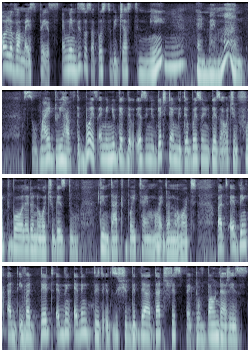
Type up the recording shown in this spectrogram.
all over my space. I mean, this was supposed to be just me Mhm. and my man. So why do we have the boys? I mean, you get the as in you get time with your boys when you guys are watching football. I don't know what you guys do during that boy time, or I don't know what. But I think if I date, I think I think it, it should be there that respect of boundaries.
